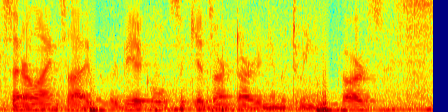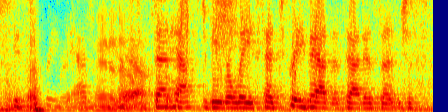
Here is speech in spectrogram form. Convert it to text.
center line side of their vehicle, so kids aren't darting in between cars. It's That pretty information was bad. handed out. That has to be released. It's pretty bad that that isn't just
